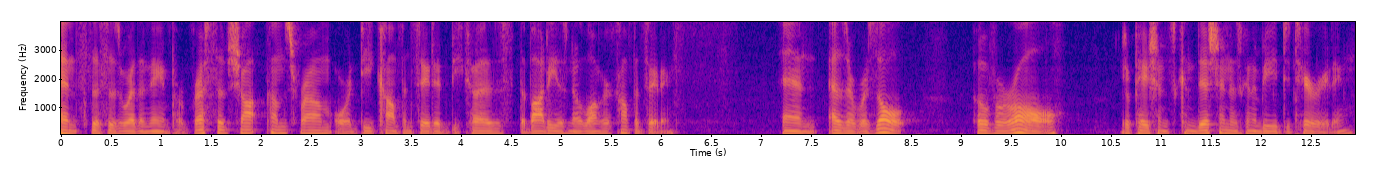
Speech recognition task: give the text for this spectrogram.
Hence, this is where the name progressive shock comes from, or decompensated because the body is no longer compensating. And as a result, overall, your patient's condition is going to be deteriorating.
